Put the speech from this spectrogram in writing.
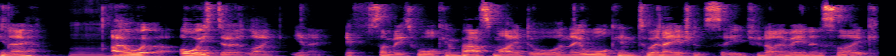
you know Mm. I w- always do it like, you know, if somebody's walking past my door and they walk into an agency, do you know what I mean? It's like,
